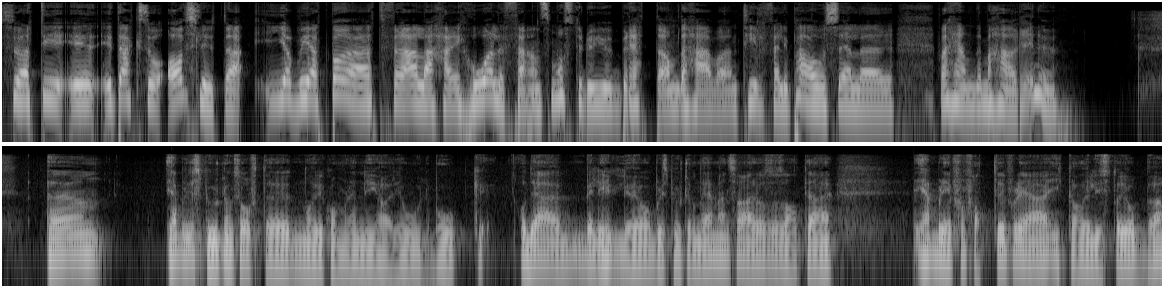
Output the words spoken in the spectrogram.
Så att det är, är dags att avsluta. Jag vet bara att för alla Harry Hole-fans måste du ju berätta om det här var en tillfällig paus eller vad händer med Harry nu? Um, jag blir spurt också ofta när det kommer en ny Harry Hole-bok. Och det är väldigt hyggligt att bli spurt om det, men så är det också så att jag jeg ble forfatter fordi jeg ikke hadde lyst til å jobbe,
